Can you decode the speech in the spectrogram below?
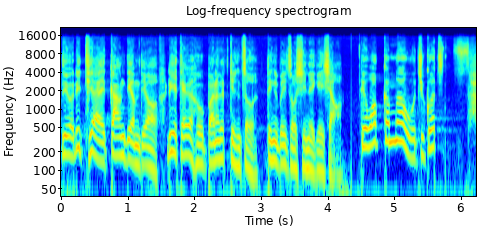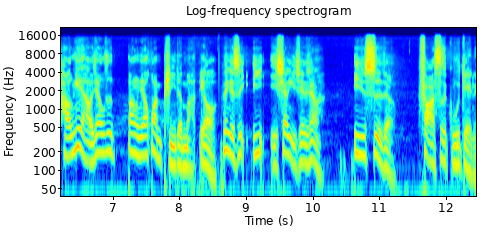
对，你贴来钢对不对？你贴个河板那个钉做，钉去要做新的给小。对，我感觉有一个行业好像是帮人家换皮的嘛。有那个是以像以前像英式的、法式古典的，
